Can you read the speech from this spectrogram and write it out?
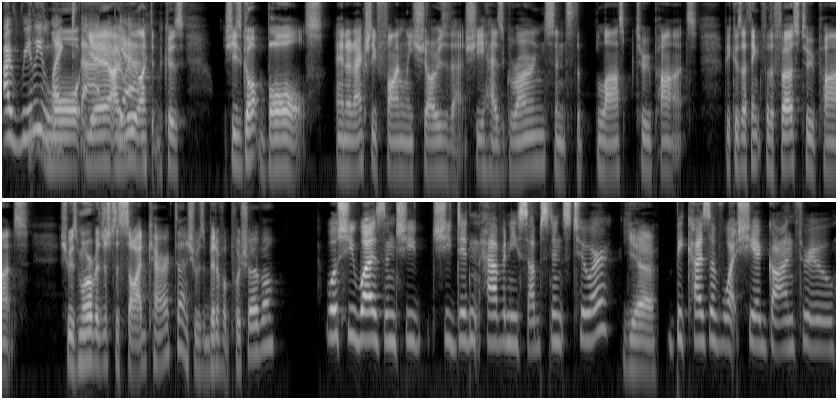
I really liked that. Yeah, I really liked it because she's got balls, and it actually finally shows that she has grown since the last two parts. Because I think for the first two parts, she was more of a, just a side character, and she was a bit of a pushover. Well, she was, and she she didn't have any substance to her Yeah, because of what she had gone through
